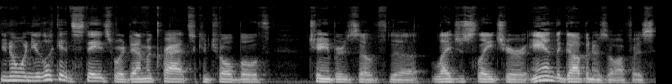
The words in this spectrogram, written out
You know, when you look at states where Democrats control both chambers of the legislature and the governor's office.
